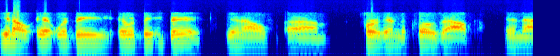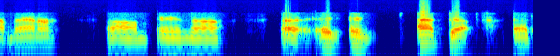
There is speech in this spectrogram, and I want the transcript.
you know it would be it would be big. You know, um, for them to close out in that manner, um, and uh, and, and add depth at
